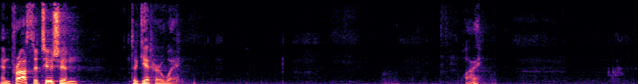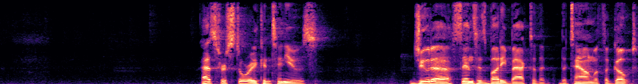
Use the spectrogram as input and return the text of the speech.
and prostitution to get her way. Why? As her story continues, Judah sends his buddy back to the, the town with the goat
